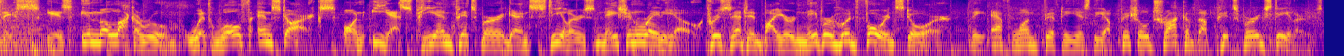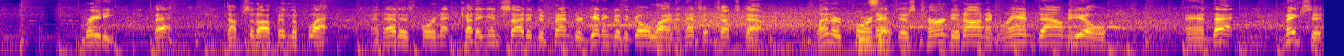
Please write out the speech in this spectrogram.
This is In the Locker Room with Wolf and Starks on ESPN Pittsburgh and Steelers Nation Radio. Presented by your neighborhood Ford store. The F 150 is the official truck of the Pittsburgh Steelers. Brady back, dumps it off in the flat, and that is Fournette cutting inside a defender, getting to the goal line, and that's a touchdown. Leonard Fournette just turned it on and ran downhill, and that makes it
